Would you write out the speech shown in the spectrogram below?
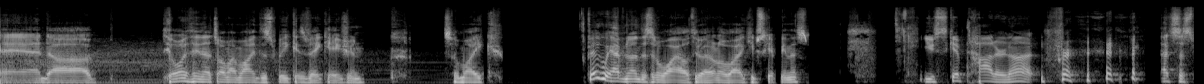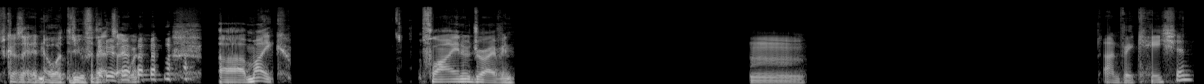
And uh, the only thing that's on my mind this week is vacation. So, Mike, I feel like we haven't done this in a while, too. I don't know why I keep skipping this. you skipped hot or not That's just because I didn't know what to do for that segment. Uh, Mike, flying or driving? Hmm. on vacation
